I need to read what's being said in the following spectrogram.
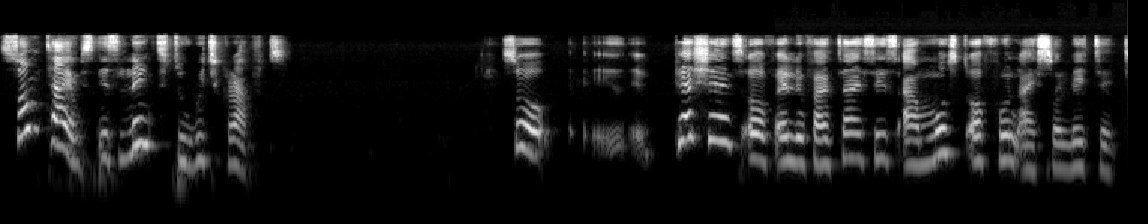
sometimes it's linked to witchcraft. So, patients of elephantiasis are most often isolated.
